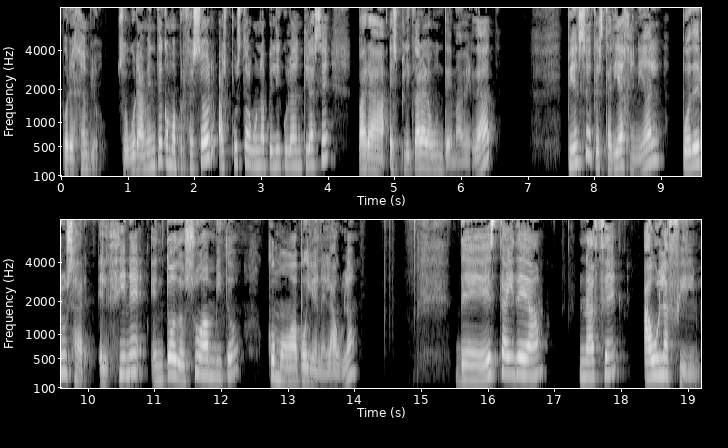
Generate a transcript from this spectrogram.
Por ejemplo, seguramente como profesor has puesto alguna película en clase para explicar algún tema, ¿verdad? Pienso que estaría genial poder usar el cine en todo su ámbito como apoyo en el aula. De esta idea nace Aula Film,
